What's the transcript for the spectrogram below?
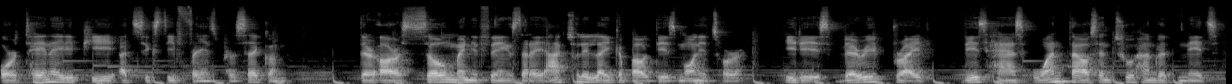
or 1080p at 60 frames per second. There are so many things that I actually like about this monitor. It is very bright, this has 1200 nits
